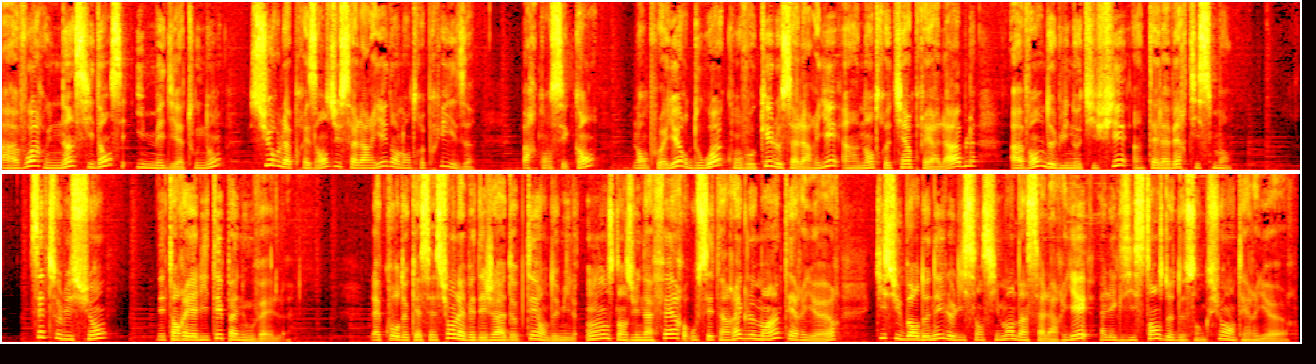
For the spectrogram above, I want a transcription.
à avoir une incidence immédiate ou non sur la présence du salarié dans l'entreprise. Par conséquent, l'employeur doit convoquer le salarié à un entretien préalable avant de lui notifier un tel avertissement. Cette solution n'est en réalité pas nouvelle. La Cour de cassation l'avait déjà adoptée en 2011 dans une affaire où c'est un règlement intérieur qui subordonnait le licenciement d'un salarié à l'existence de deux sanctions antérieures.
